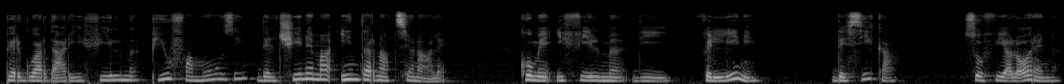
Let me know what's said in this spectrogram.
per guardare i film più famosi del cinema internazionale, come i film di Fellini, De Sica, Sofia Loren,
